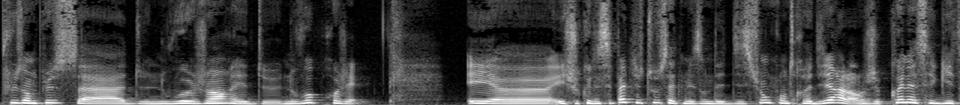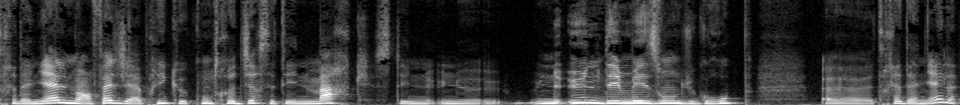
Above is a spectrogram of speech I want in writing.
plus en plus à de nouveaux genres et de nouveaux projets. Et, euh, et je connaissais pas du tout cette maison d'édition, Contredire. Alors je connaissais Guy et Daniel, mais en fait j'ai appris que Contredire c'était une marque, c'était une, une, une, des maisons du groupe euh, Très Daniel.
